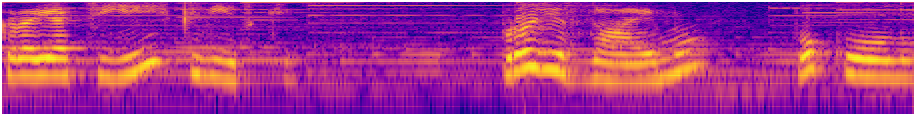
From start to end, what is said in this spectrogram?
Края цієї квітки прорізаємо по колу.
